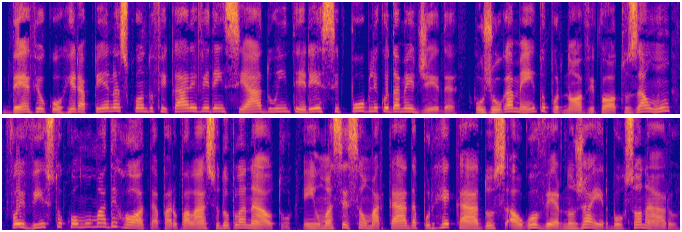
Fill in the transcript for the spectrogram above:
deve ocorrer apenas quando ficar evidenciado o interesse público da medida. O julgamento, por nove votos a um, foi visto como uma derrota para o Palácio do Planalto, em uma sessão marcada por recados ao governo Jair Bolsonaro.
